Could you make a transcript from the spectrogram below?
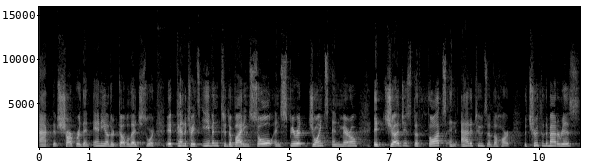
active, sharper than any other double-edged sword. It penetrates even to dividing soul and spirit, joints and marrow. It judges the thoughts and attitudes of the heart. The truth of the matter is,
